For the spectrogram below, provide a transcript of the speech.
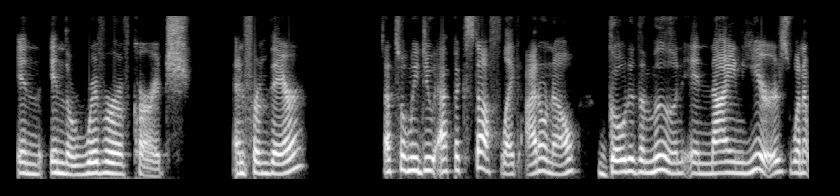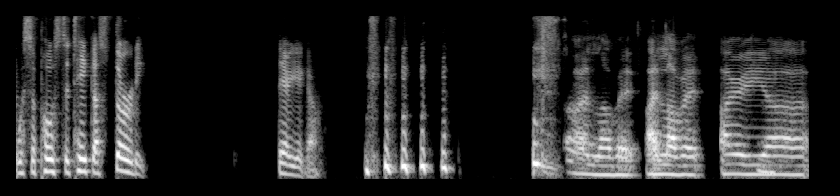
in in the river of courage. And from there, that's when we do epic stuff like I don't know, go to the moon in 9 years when it was supposed to take us 30. There you go. I love it. I love it. I uh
